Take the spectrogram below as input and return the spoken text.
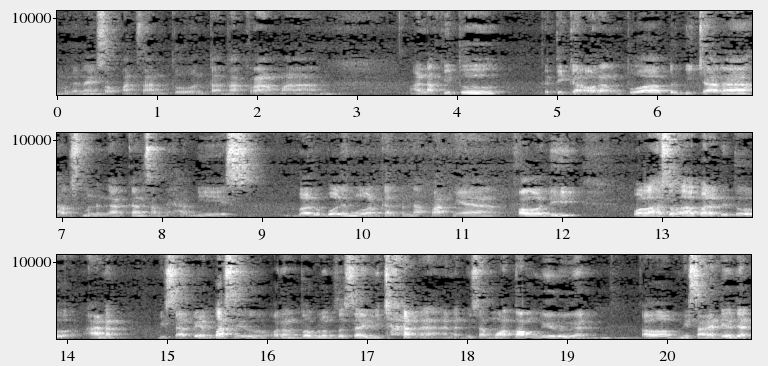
mengenai hmm. sopan santun, tata krama. Hmm anak itu ketika orang tua berbicara harus mendengarkan sampai habis baru boleh mengeluarkan pendapatnya kalau di pola asuh barat itu anak bisa bebas itu orang tua belum selesai bicara anak bisa motong gitu kan hmm. kalau misalnya dia lihat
